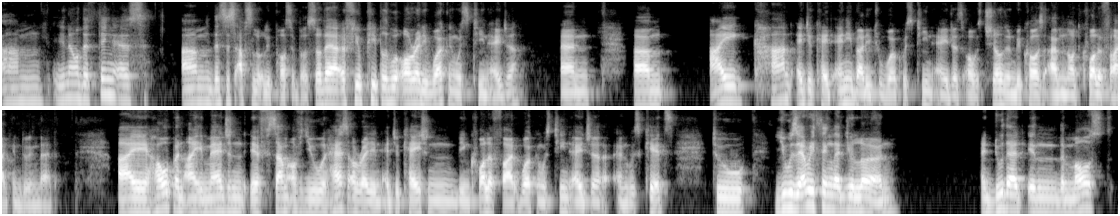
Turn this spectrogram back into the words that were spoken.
Um, you know, the thing is, um, this is absolutely possible. So there are a few people who are already working with teenager and um, I can't educate anybody to work with teenagers or with children because I'm not qualified in doing that. I hope and I imagine if some of you has already an education being qualified working with teenager and with kids, to use everything that you learn and do that in the most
